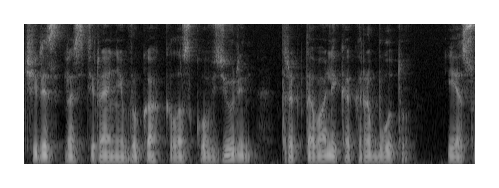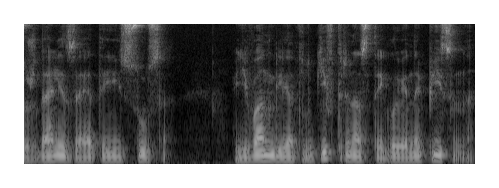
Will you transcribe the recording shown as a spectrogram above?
через растирание в руках колосков зерен трактовали как работу и осуждали за это Иисуса. В Евангелии от Луки в 13 главе написано,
